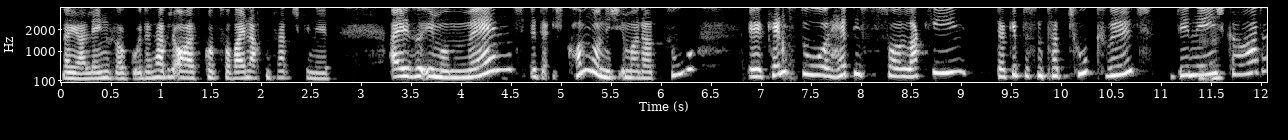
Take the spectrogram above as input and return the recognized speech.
Naja, längst auch gut. Den habe ich auch erst kurz vor Weihnachten fertig genäht. Also im Moment, äh, ich komme noch nicht immer dazu. Äh, kennst du Happy So Lucky? Da gibt es ein Tattoo-Quilt, den nähe mhm. ich gerade.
